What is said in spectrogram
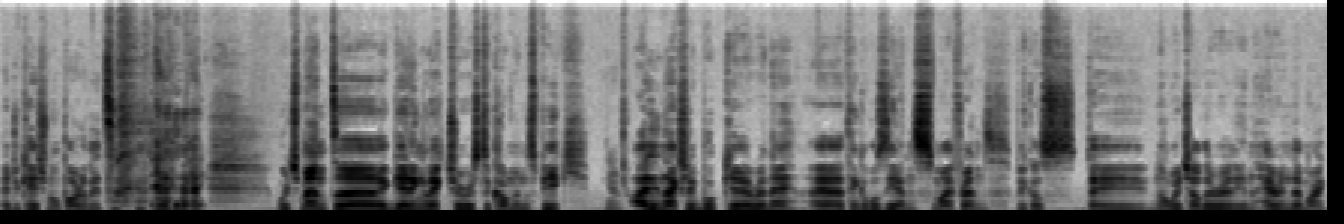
educational part of it, which meant uh, getting lecturers to come and speak. Yeah. I didn't actually book uh, Rene. I think it was Jens, my friend, because they know each other in here in Denmark,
